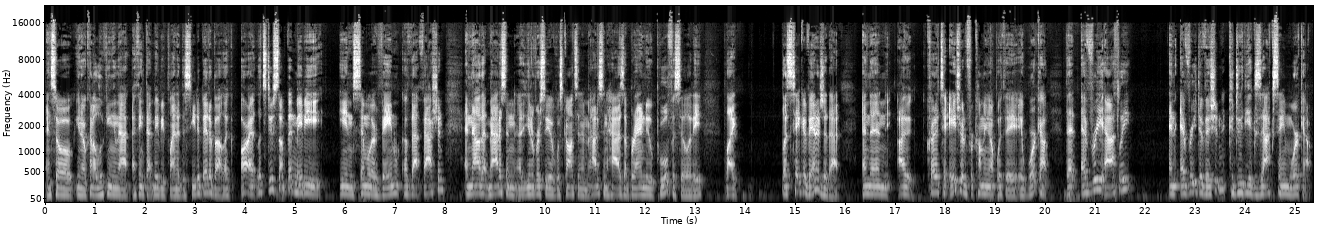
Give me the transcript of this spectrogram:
and so, you know, kind of looking in that, I think that maybe planted the seed a bit about like, all right, let's do something maybe in similar vein of that fashion. And now that Madison, uh, University of Wisconsin and Madison has a brand new pool facility, like, let's take advantage of that. And then I credit to Adrian for coming up with a, a workout that every athlete and every division could do the exact same workout.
